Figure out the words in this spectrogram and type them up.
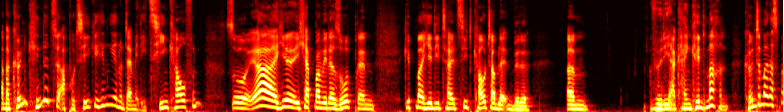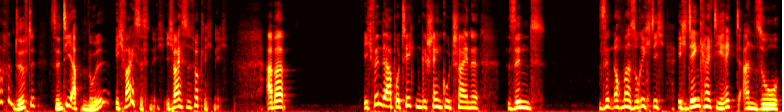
aber können Kinder zur Apotheke hingehen und da Medizin kaufen? So, ja, hier, ich hab mal wieder Sodbrennen. Gib mal hier die Talzid-Kautabletten bitte. Ähm, würde ja kein Kind machen. Könnte man das machen? Dürfte? Sind die ab null? Ich weiß es nicht. Ich weiß es wirklich nicht. Aber ich finde, Apothekengeschenkgutscheine sind, sind nochmal so richtig. Ich denke halt direkt an so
